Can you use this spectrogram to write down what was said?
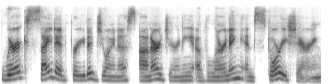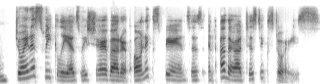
We're excited for you to join us on our journey of learning and story sharing. Join us weekly as we share about our own experiences and other autistic stories.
